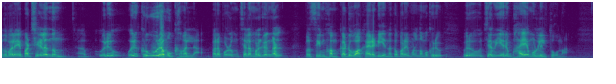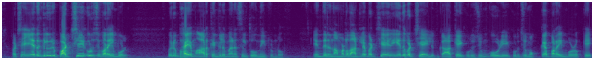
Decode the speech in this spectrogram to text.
അതുപോലെ പക്ഷികളെന്നും ഒരു ഒരു ക്രൂരമുഖമല്ല. പലപ്പോഴും ചില മൃഗങ്ങൾ ഇപ്പോൾ സിംഹം കടുവ കരടി എന്നൊക്കെ പറയുമ്പോൾ നമുക്കൊരു ഒരു ചെറിയൊരു ഭയമുള്ളിൽ തോന്നാം. പക്ഷേ ഏതെങ്കിലും ഒരു പക്ഷിയെക്കുറിച്ച് പറയുമ്പോൾ ഒരു ഭയം ആർക്കെങ്കിലും മനസ്സിൽ തോന്നിയിട്ടുണ്ടോ? എന്തിന്? നമ്മുടെ നാട്ടിലെ പക്ഷിയായാലും ഏത് പക്ഷിയായാലും കാക്കയെക്കുറിച്ചും കോഴിയെക്കുറിച്ചും ഒക്കെ പറയുമ്പോഴൊക്കെ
